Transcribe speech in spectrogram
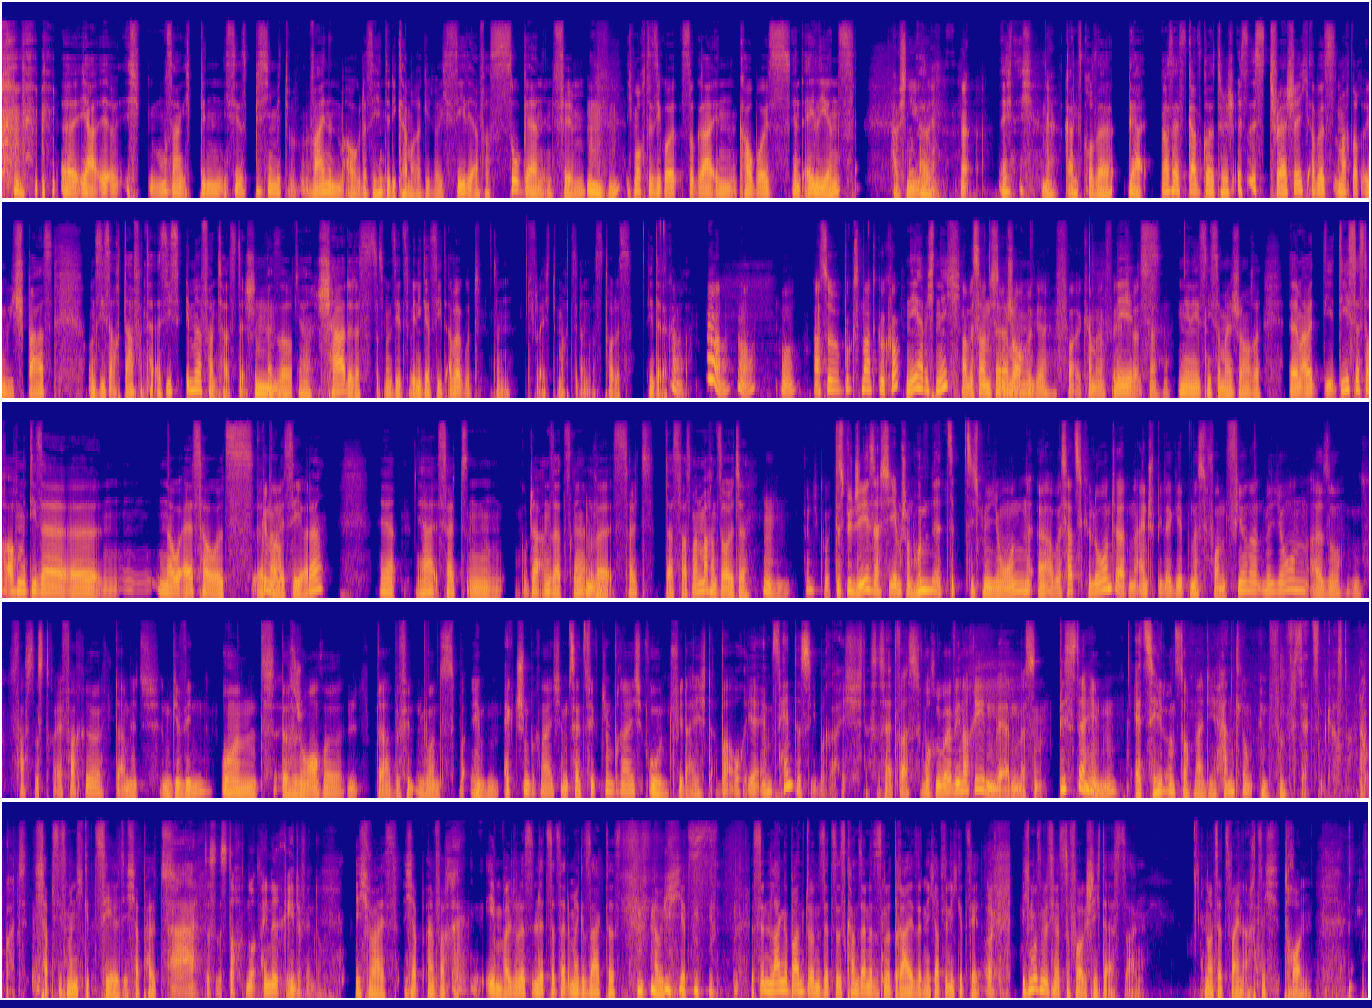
Äh, ja, äh, ich muss sagen, ich bin, ich sehe das bisschen mit weinendem Auge, dass sie hinter die Kamera geht, weil ich sehe sie einfach so gern in Filmen. Mhm. Ich mochte sie sogar in Cowboys and Aliens. Habe ich nie gesehen. Äh, ja. Echt nicht? Ja. Ganz großer, ja, was heißt ganz großer Trash? Es ist trashig, aber es macht auch irgendwie Spaß und sie ist auch da fantastisch. Sie ist immer fantastisch. Mhm. Also, ja, schade, dass, dass man sie jetzt weniger sieht, aber gut, dann vielleicht macht sie dann was Tolles hinter der Kamera. Ja, ja. ja. Hast du Booksmart geguckt? Nee, habe ich nicht. Aber ist auch nicht dein ähm, Genre, gell? Kann man nee, ist, nee, nee, ist nicht so mein Genre. Ähm, aber die, die ist das doch auch mit dieser äh, No Assholes äh, genau. Policy, oder? Ja, ja, ist halt ein guter Ansatz, gell? Mhm. aber ist halt das, was man machen sollte. Mhm. Finde ich gut. Das Budget, sagte ich eben schon, 170 Millionen, äh, aber es hat sich gelohnt. Er hat ein Einspielergebnis von 400 Millionen, also fast das Dreifache, damit ein Gewinn. Und das Genre, da befinden wir uns im Action-Bereich, im Science-Fiction-Bereich und vielleicht aber auch eher im Fantasy-Bereich. Das ist etwas, worüber wir noch reden werden müssen. Bis dahin, mhm. erzähl uns doch mal die Handlung in fünf Sätzen, Christoph. Oh Gott, ich habe es diesmal nicht gezählt. Ich habe halt... Ah, das ist doch nur eine Redewendung. Ich weiß. Ich habe einfach, eben, weil du das in letzter Zeit immer gesagt hast, habe ich jetzt. Es sind lange Bandwurmsätze. Es kann sein, dass es nur drei sind. Ich habe sie nicht gezählt. Okay. Ich muss ein bisschen was zur Vorgeschichte erst sagen. 1982, Tron.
